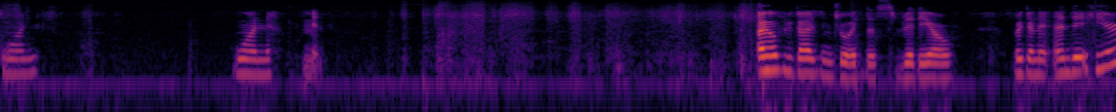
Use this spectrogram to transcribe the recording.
one one minute. I hope you guys enjoyed this video. We're gonna end it here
